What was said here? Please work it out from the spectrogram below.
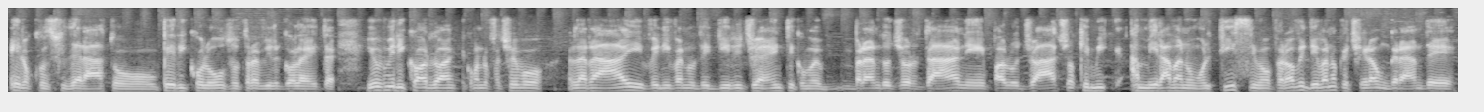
ero considerato pericoloso, tra virgolette. Io mi ricordo anche quando facevo la RAI, venivano dei dirigenti come Brando Giordani, Paolo Giaccio, che mi ammiravano moltissimo, però vedevano che c'era un grande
